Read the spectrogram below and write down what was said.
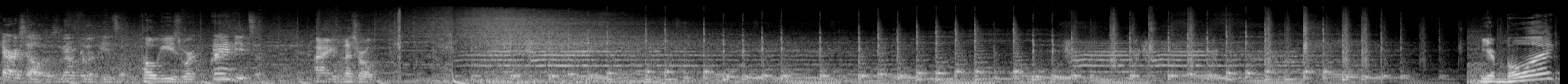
Carousel is known for the pizza. Hoagies were Great eh. pizza. All right, let's roll. Your boy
